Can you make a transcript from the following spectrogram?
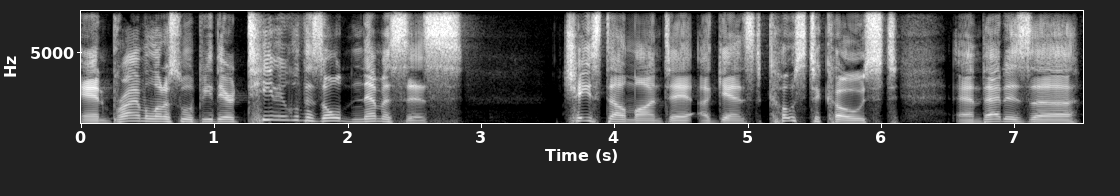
And Brian Milonas will be there teaming with his old nemesis, Chase Del Monte, against Coast to Coast. And that is a,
